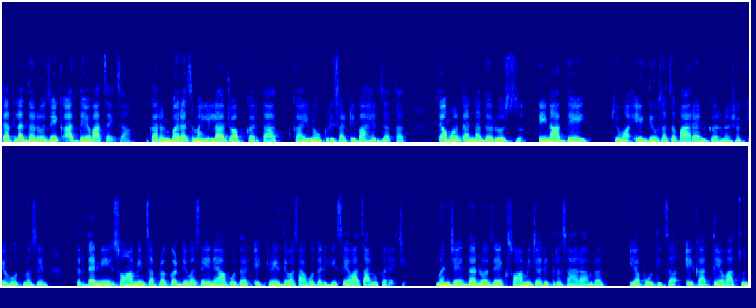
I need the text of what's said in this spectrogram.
त्यातला दररोज एक अध्याय वाचायचा. कारण बऱ्याच महिला जॉब करतात काही नोकरीसाठी बाहेर जातात. त्यामुळे त्यांना दररोज तीन अध्याय किंवा एक दिवसाचं पारायण करणं शक्य होत नसेल तर त्यांनी स्वामींचा प्रकट दिवस येण्या अगोदर एकवीस दिवस अगोदर ही सेवा चालू करायची. म्हणजे दररोज एक स्वामीचरित्र सारामृत या पोथीचा एक अध्याय वाचून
